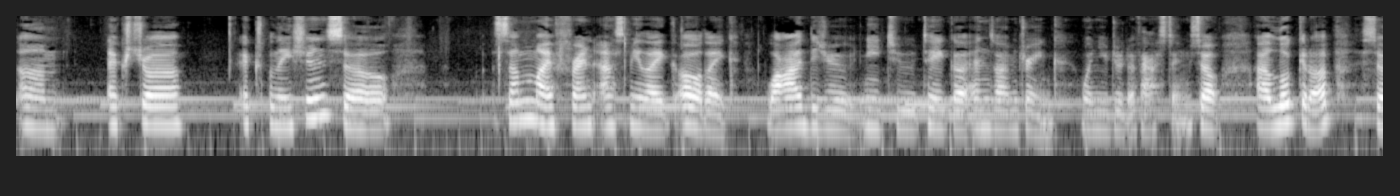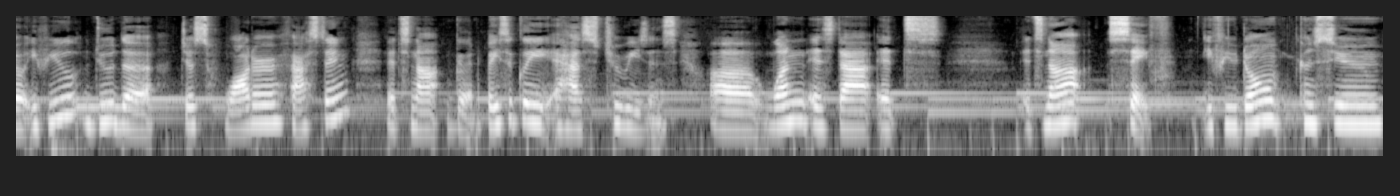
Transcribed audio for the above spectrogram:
um, extra explanation. So some my friend asked me like, oh, like why did you need to take an enzyme drink when you do the fasting? So I look it up. So if you do the just water fasting, it's not good. Basically, it has two reasons. Uh, one is that it's it's not safe if you don't consume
